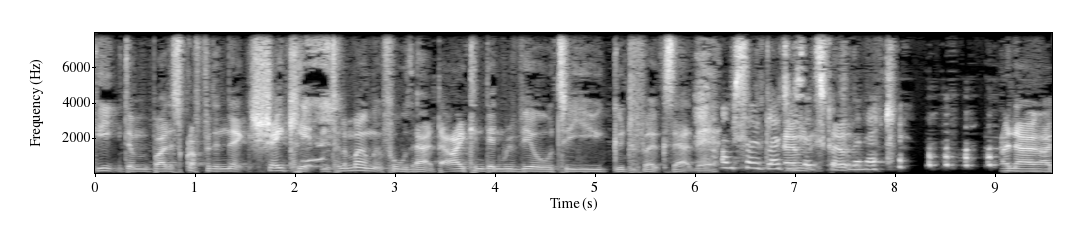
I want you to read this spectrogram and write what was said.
geekdom by the scruff of the neck, shake it until a moment falls out that I can then reveal to you good folks out there. I'm so glad you Um, said scruff so- of the neck. I know. I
